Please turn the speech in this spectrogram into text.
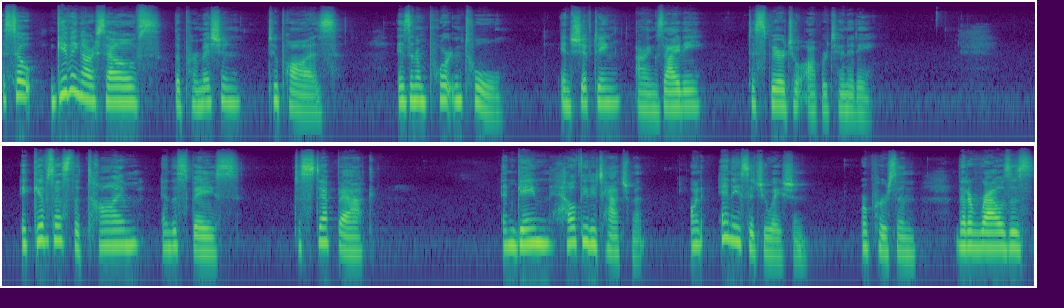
So, giving ourselves the permission to pause is an important tool in shifting our anxiety to spiritual opportunity. It gives us the time and the space to step back and gain healthy detachment on any situation or person that arouses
